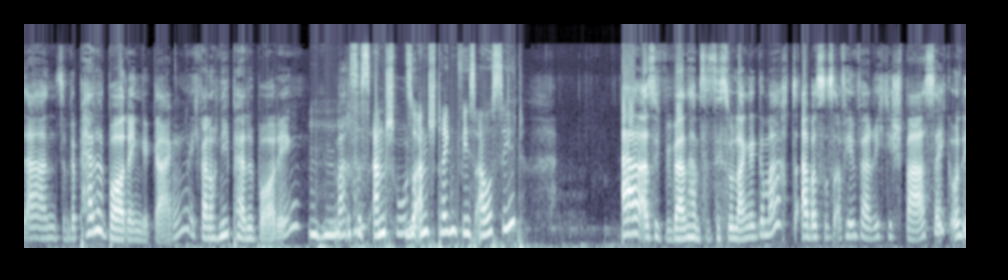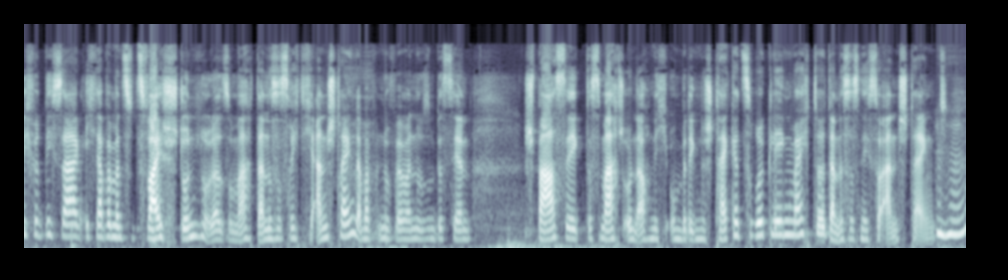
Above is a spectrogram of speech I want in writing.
dann sind wir Paddleboarding gegangen. Ich war noch nie Paddleboarding. Mhm. Machen, ist es an so anstrengend, wie es aussieht? Ah, also wir haben es jetzt nicht so lange gemacht, aber es ist auf jeden Fall richtig spaßig und ich würde nicht sagen, ich glaube, wenn man es so zwei Stunden oder so macht, dann ist es richtig anstrengend, aber nur wenn man nur so ein bisschen spaßig das macht und auch nicht unbedingt eine Strecke zurücklegen möchte, dann ist es nicht so anstrengend mhm.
